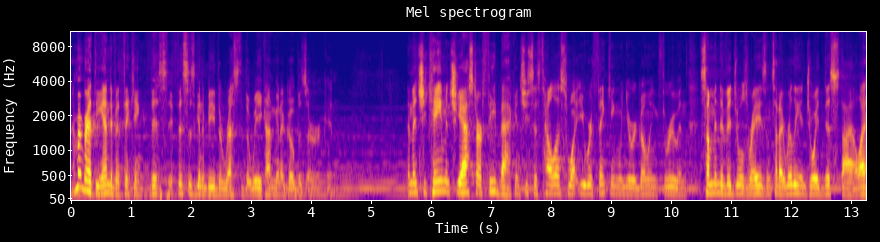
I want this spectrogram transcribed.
I remember at the end of it thinking, this, if this is going to be the rest of the week, I'm going to go berserk. And, and then she came and she asked our feedback and she says, Tell us what you were thinking when you were going through. And some individuals raised and said, I really enjoyed this style. I,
